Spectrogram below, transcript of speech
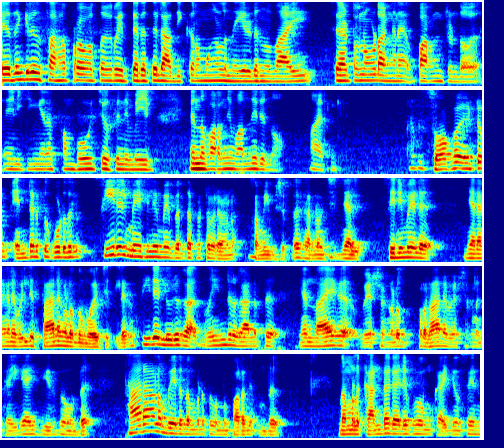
ഏതെങ്കിലും സഹപ്രവർത്തകർ ഇത്തരത്തിൽ അതിക്രമങ്ങൾ നേരിടുന്നതായി ചേട്ടനോട് അങ്ങനെ പറഞ്ഞിട്ടുണ്ടോ? എനിക്കിങ്ങനെ സംഭവിച്ചു സിനിമയിൽ എന്ന് പറഞ്ഞു വന്നിരുന്നോ ആരെങ്കിലും? അത് സ്വാഭാവികമായിട്ടും എന്റെ അടുത്ത് കൂടുതലും സീരിയൽ മേഖലയുമായി ബന്ധപ്പെട്ടവരാണ് സമീപിച്ചത് കാരണം വെച്ച് കഴിഞ്ഞാൽ സിനിമയിൽ ഞാൻ അങ്ങനെ വലിയ സ്ഥാനങ്ങളൊന്നും വഹിച്ചിട്ടില്ല. സീരിയലിൽ ഒരു നീണ്ടൊരു കാലത്ത് ഞാൻ നായക വേഷങ്ങളും പ്രധാന വേഷങ്ങളും കൈകാര്യം ചെയ്തതുകൊണ്ട് ധാരാളം പേര് നമ്മുടെ അടുത്ത് ഒന്ന് പറഞ്ഞിട്ടുണ്ട്. നമ്മൾ കണ്ടൊരനുഭവം കഴിഞ്ഞ ദിവസം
